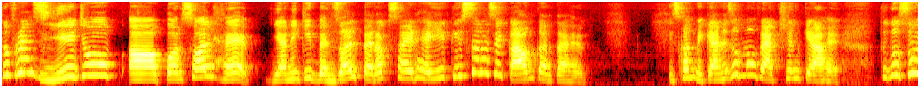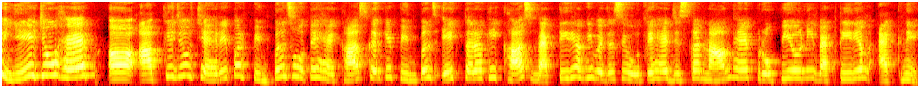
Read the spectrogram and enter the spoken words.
तो फ्रेंड्स ये जो परसोल है, यानी कि बेंजोल पेरोक्साइड है, ये किस तरह से काम करता है? इसका मैकेनिज्म ऑफ़ एक्शन क्या है? तो दोस्तों ये जो है आपके जो चेहरे पर पिंपल्स होते हैं खास करके पिंपल्स एक तरह की खास बैक्टीरिया की वजह से होते हैं जिसका नाम है प्रोपियोनी बैक्टीरियम एक्ने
